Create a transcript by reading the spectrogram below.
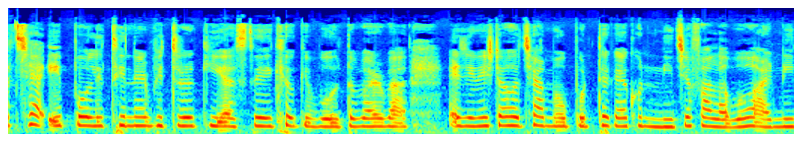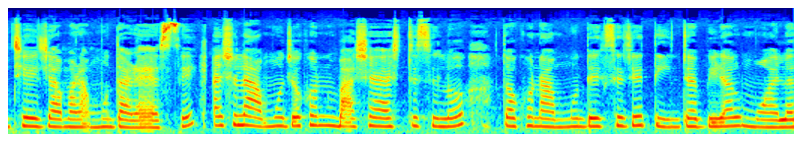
আচ্ছা এই পলিথিনের ভিতরে কি আছে? কেউ কি বলতে পারবা? এই জিনিসটা হচ্ছে আমি উপর থেকে এখন নিচে ফালাবো, আর নিচে যে আমার আম্মু দাঁড়ায় আছে। আসলে আম্মু যখন বাসায় আসতেছিল, তখন আম্মু দেখছে যে তিনটা বিড়াল ময়লা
